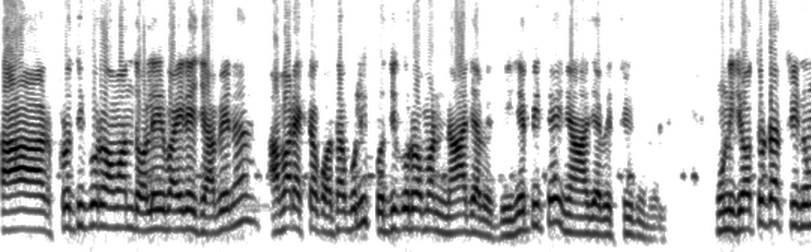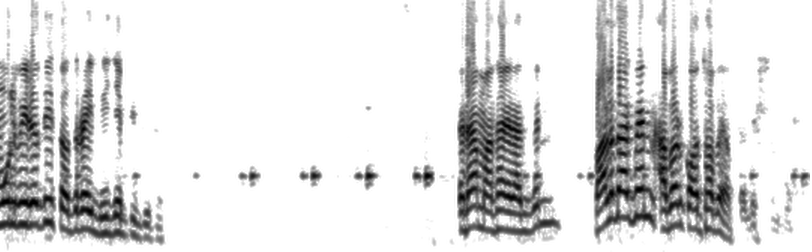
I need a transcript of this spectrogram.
আর প্রতিকুর রহমান দলের বাইরে যাবে না। আবার একটা কথা বলি, প্রতিকুর রহমান না যাবে বিজেপিতে, না যাবে তৃণমূলে। উনি যতটা তৃণমূল বিরোধী, ততটাই বিজেপি বিরোধী। এটা মাথায় রাখবেন। ভালো থাকবেন, আবার কথা হবে আপনাদের সঙ্গে।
